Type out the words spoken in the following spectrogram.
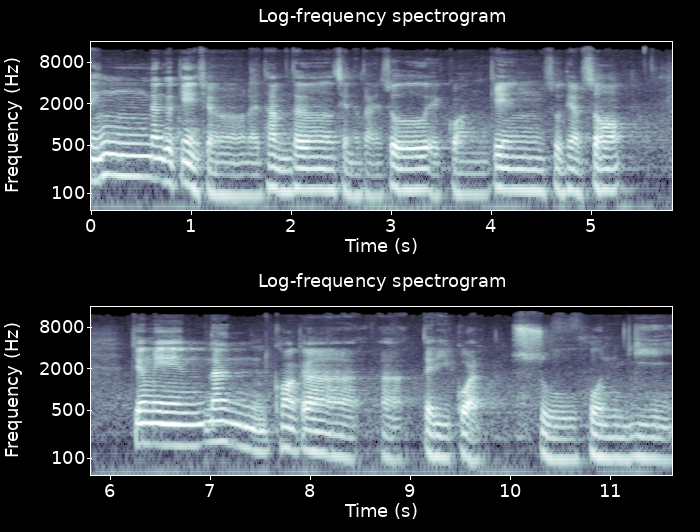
因咱个继续来探讨现代大师的《观经书帖书》。前面咱看到啊第二卷《四分义》，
